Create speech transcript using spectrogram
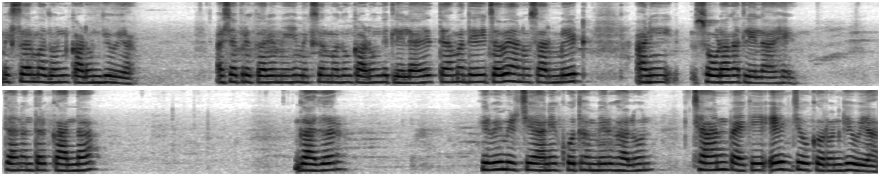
मिक्सरमधून काढून घेऊया. अशा प्रकारे मी हे मिक्सरमधून काढून घेतलेलं आहे. त्यामध्ये चवीनुसार मीठ आणि सोडा घातलेला आहे. त्यानंतर कांदा गाजर हिरवी मिरची आणि कोथिंबीर घालून छानपैकी एक जीव करून घेऊया.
